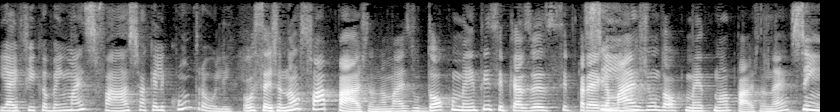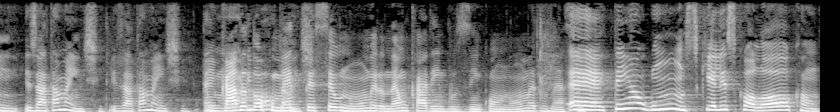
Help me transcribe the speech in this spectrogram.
E aí fica bem mais fácil aquele controle. Ou seja, não só a página, mas o documento em si, porque às vezes se prega Sim. mais de um documento numa página, né? Sim, exatamente, exatamente. É então, cada documento tem seu número, né? Um carimbozinho com o número, né? Assim. É, tem alguns que eles colocam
